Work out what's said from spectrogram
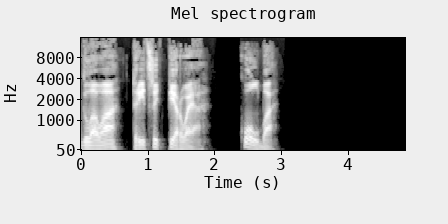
Глава 31. Колба.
